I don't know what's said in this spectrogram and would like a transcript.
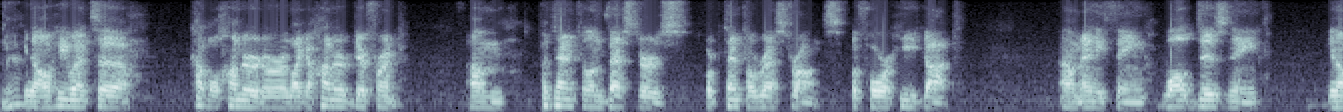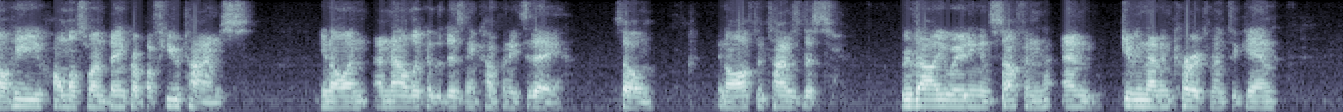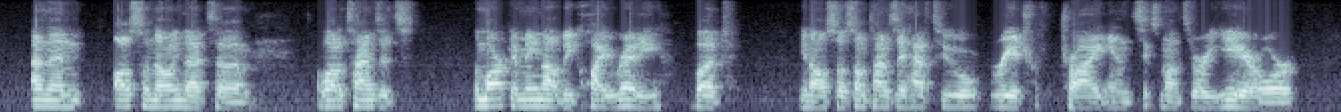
Yeah. You know, he went to a couple hundred or like a hundred different um, potential investors or potential restaurants before he got um, anything. Walt Disney, you know, he almost went bankrupt a few times, you know, and, and now look at the Disney company today. So, you know, oftentimes just revaluating and stuff and, and giving that encouragement again. And then also knowing that uh, a lot of times it's the market may not be quite ready, but you know, so sometimes they have to retry in six months or a year, or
